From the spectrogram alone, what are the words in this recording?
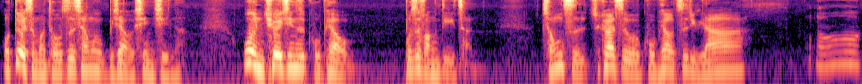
我对什么投资项目比较有信心呢？我很确信是股票，不是房地产。从此就开始我股票之旅啦。哦，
